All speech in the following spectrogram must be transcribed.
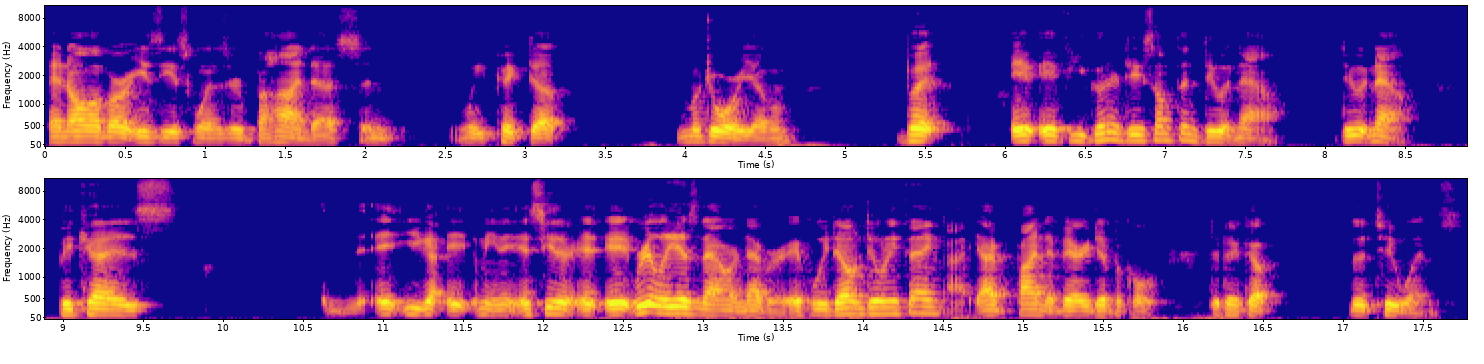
and all of our easiest wins are behind us, and we picked up majority of them. But if, if you're gonna do something, do it now. Do it now because it, you got. I mean, it's either it, it really is now or never. If we don't do anything, I, I find it very difficult to pick up the two wins.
